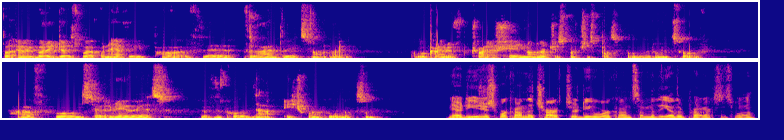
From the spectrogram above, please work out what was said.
But everybody does work on every part of the, the library. It's not like we'll kind of try to share knowledge as much as possible. We don't sort of have our own certain areas of the code that each one of us works on. Now, do you just work on the charts or do you work on some of the other products as well?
